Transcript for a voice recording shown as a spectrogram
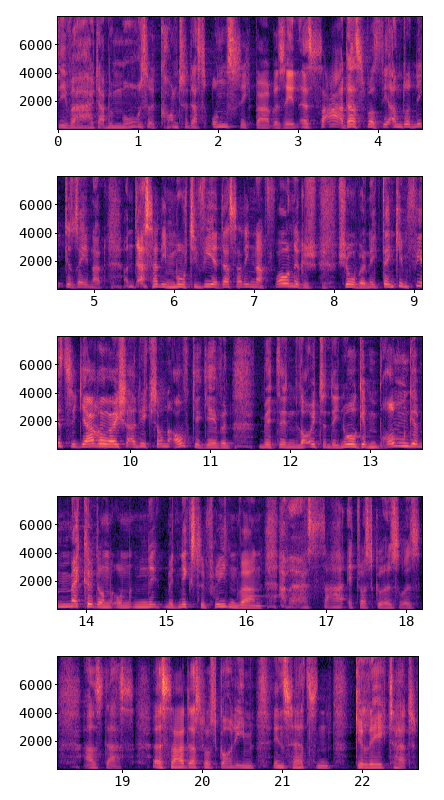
die Wahrheit, aber Mose konnte das Unsichtbare sehen. Er sah das, was die anderen nicht gesehen hat. Und das hat ihn motiviert, das hat ihn nach vorne geschoben. Ich denke, in 40 Jahren war ich eigentlich schon aufgegeben mit den Leuten, die nur rumgemeckert und, und mit nichts zufrieden waren. Aber er sah etwas Größeres als das. Er sah das, was Gott ihm ins Herzen gelegt hat.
